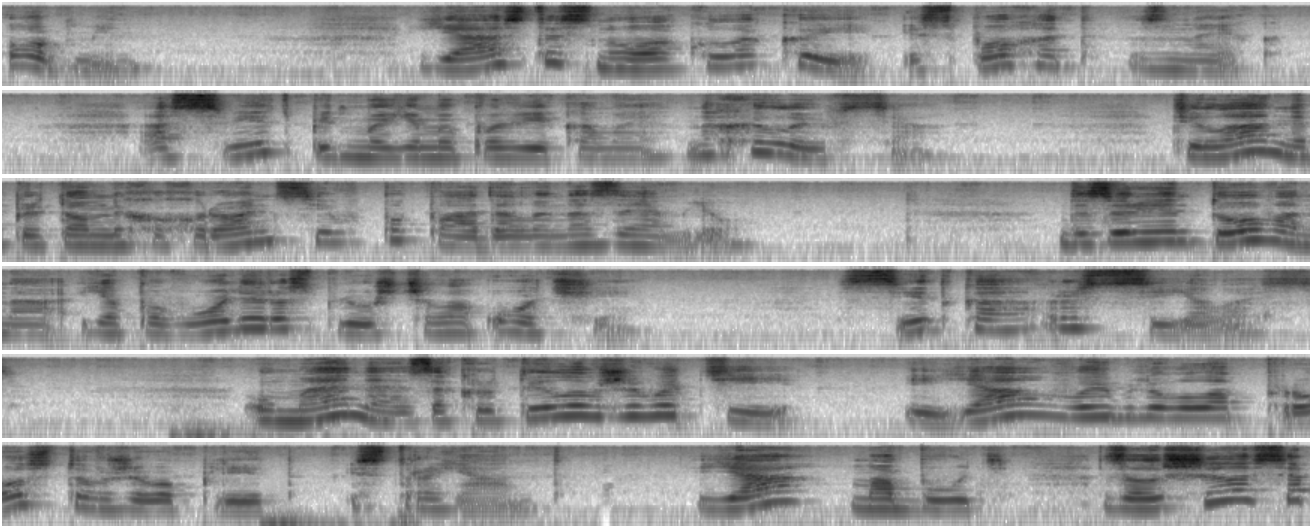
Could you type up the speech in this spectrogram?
Обмін. Я стиснула кулаки, і спогад зник, а світ під моїми повіками нахилився. Тіла непритомних охоронців попадали на землю. Дезорієнтована, я поволі розплющила очі. Сітка розсіялась. У мене закрутило в животі, і я виблювала просто в живопліт із троянд. Я, мабуть, залишилася б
